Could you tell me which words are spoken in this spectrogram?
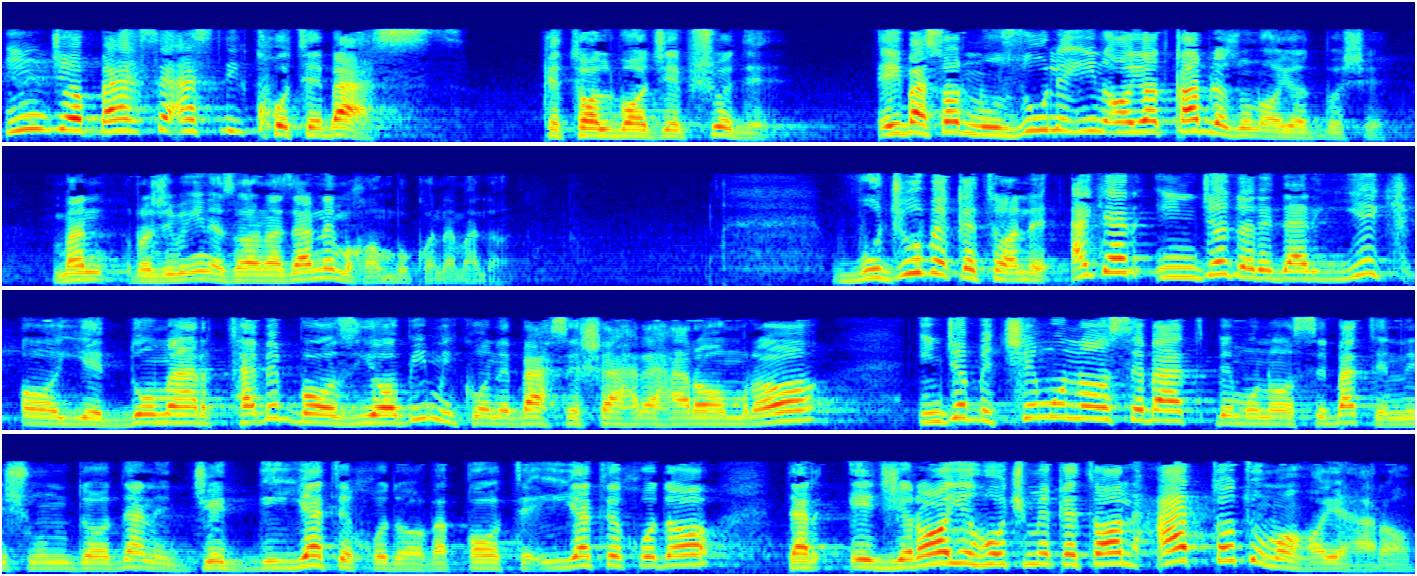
اینجا بحث اصلی کتبه است. قتال واجب شده. ای بسا نزول این آیات قبل از اون آیات باشه. من راجع به این اظهار نظر نمی‌خوام بکنم الان. وجوب قتاله اگر اینجا داره در یک آیه دو مرتبه بازیابی می‌کنه بحث شهر حرام را اینجا به چه مناسبت؟ به مناسبت نشون دادن جدیت خدا و قاطعیت خدا در اجرای حکم قتال حتی تو ماهای حرام.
